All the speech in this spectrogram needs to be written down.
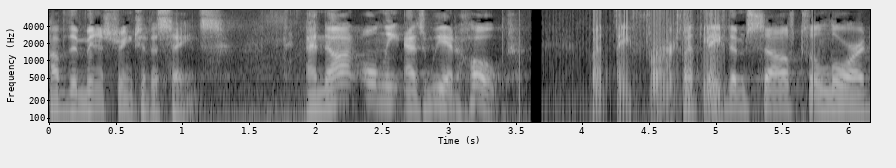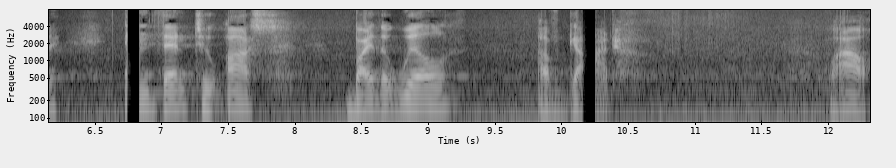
of the ministering to the saints. And not only as we had hoped, but they first but gave themselves to the Lord and then to us by the will of God. Wow.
